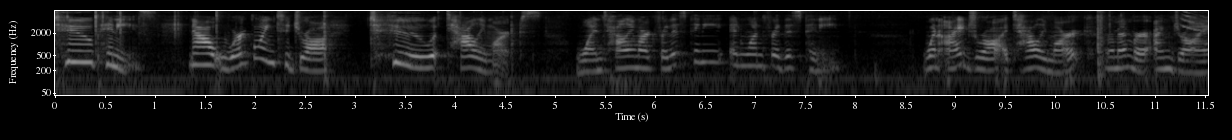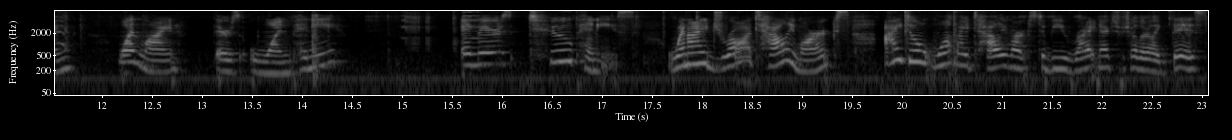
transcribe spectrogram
Two pennies. Now we're going to draw two tally marks one tally mark for this penny and one for this penny. When I draw a tally mark, remember I'm drawing one line. There's one penny and there's two pennies. When I draw tally marks, I don't want my tally marks to be right next to each other like this,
